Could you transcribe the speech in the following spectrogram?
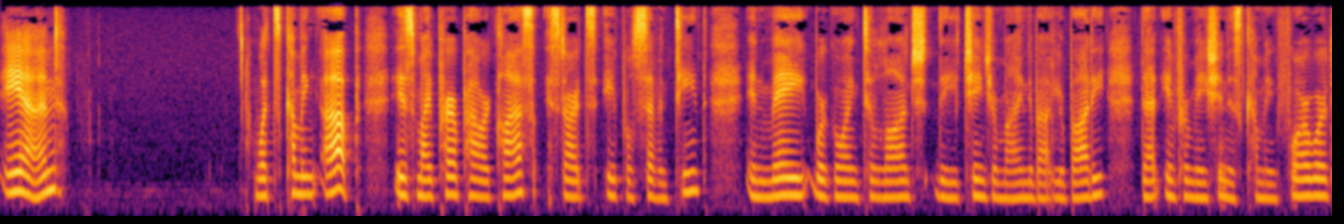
And What's coming up is my prayer power class. It starts April 17th. In May, we're going to launch the Change Your Mind About Your Body. That information is coming forward.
